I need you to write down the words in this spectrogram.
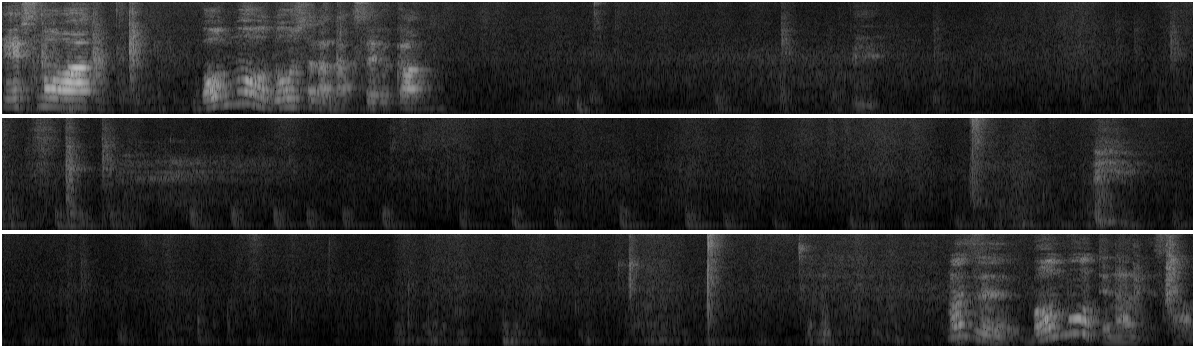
え質問は煩悩をどうしたらなくせるかまず煩悩って何ですか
